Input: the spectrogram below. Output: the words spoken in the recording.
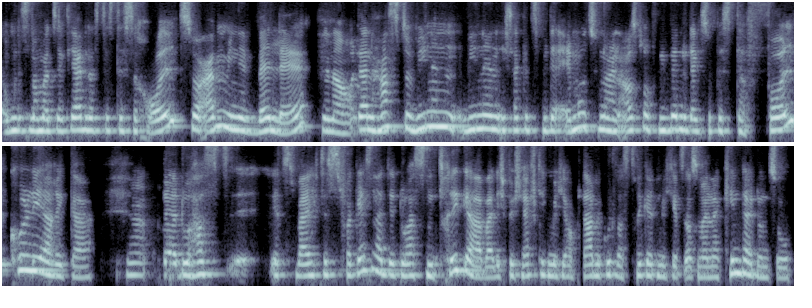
um das nochmal zu erklären, dass das, das rollt so an wie eine Welle. Genau. Und dann hast du wie einen, wie einen, ich sage jetzt wieder emotionalen Ausdruck, wie wenn du denkst, du bist der Vollcholeriker. Ja. Oder du hast, jetzt weil ich das vergessen hatte, du hast einen Trigger, weil ich beschäftige mich auch damit, gut, was triggert mich jetzt aus meiner Kindheit und so.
